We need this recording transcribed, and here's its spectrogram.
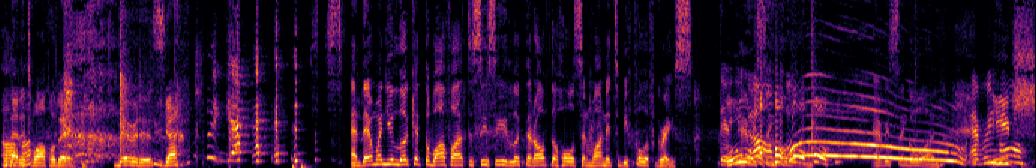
that Uh-huh. it's waffle day. There it is. Yeah. yes. And then when you look at the waffle after CC looked at all of the holes and wanted it to be full of grace. There you Every go. single one. Every single one. Ooh, every hole. Each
